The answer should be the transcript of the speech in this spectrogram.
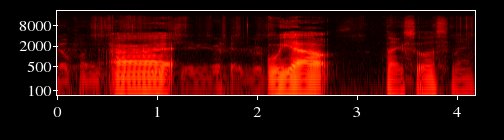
No pun intended. All right, we out. Thanks for listening.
